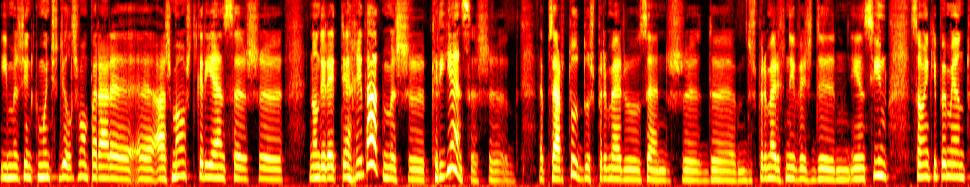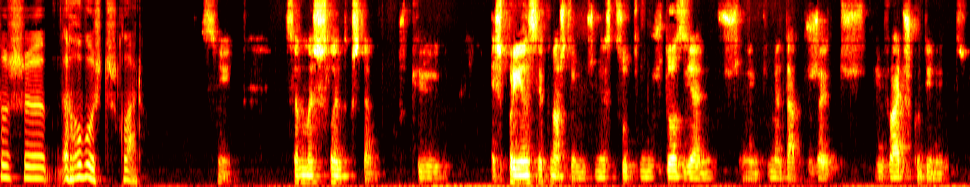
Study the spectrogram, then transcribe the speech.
Imagino que muitos deles vão parar a, a, às mãos de crianças, não direi de idade, mas crianças, apesar de tudo, dos primeiros anos, de, dos primeiros níveis de ensino, são equipamentos robustos, claro. Sim, isso é uma excelente questão, porque a experiência que nós temos nestes últimos 12 anos em implementar projetos em vários continentes,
